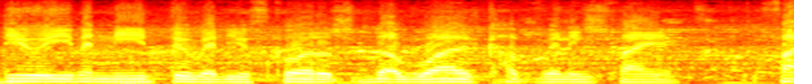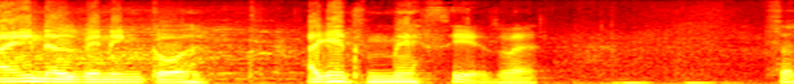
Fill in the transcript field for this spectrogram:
do you even need to when you score the World Cup winning fi- final winning goal against Messi as well? So,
